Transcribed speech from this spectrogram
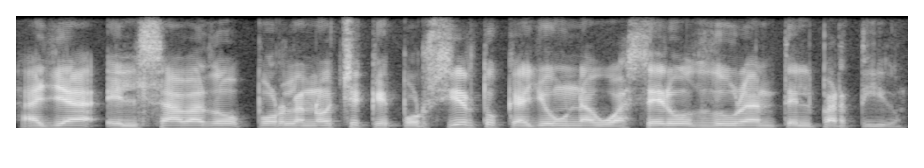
allá el sábado por la noche, que por cierto cayó un aguacero durante el partido.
